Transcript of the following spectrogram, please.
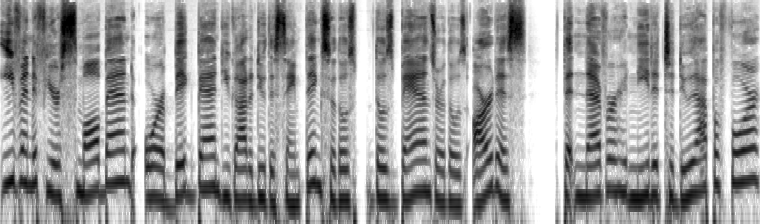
even if you're a small band or a big band, you got to do the same thing. So those those bands or those artists that never needed to do that before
